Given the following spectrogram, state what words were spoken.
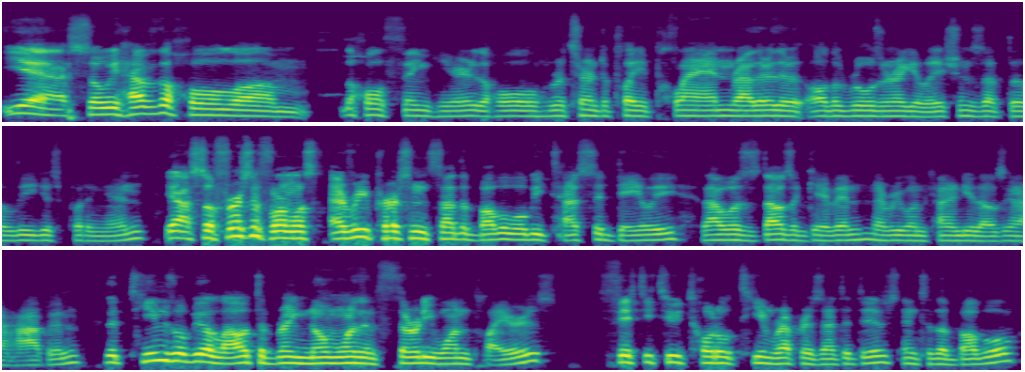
Yeah, so we have the whole um the whole thing here, the whole return to play plan rather, the, all the rules and regulations that the league is putting in. Yeah, so first and foremost, every person inside the bubble will be tested daily. That was that was a given. Everyone kind of knew that was going to happen. The teams will be allowed to bring no more than 31 players, 52 total team representatives into the bubble.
